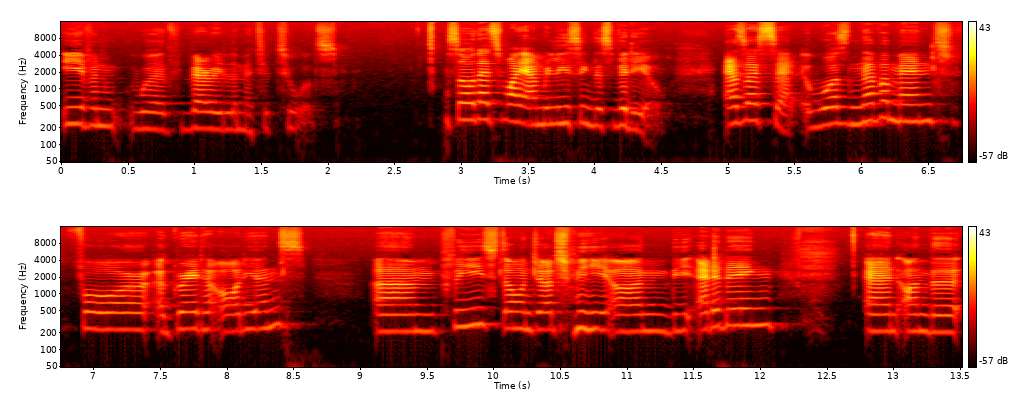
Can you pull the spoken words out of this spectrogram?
even with very limited tools. So that's why I'm releasing this video. As I said, it was never meant for a greater audience. Um, please don't judge me on the editing and on the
